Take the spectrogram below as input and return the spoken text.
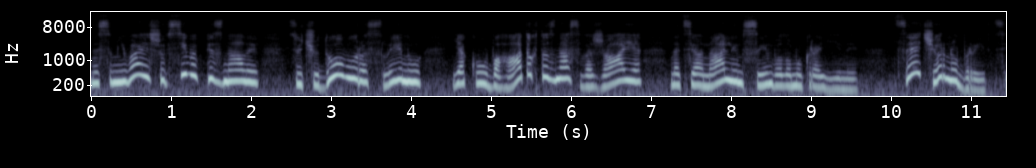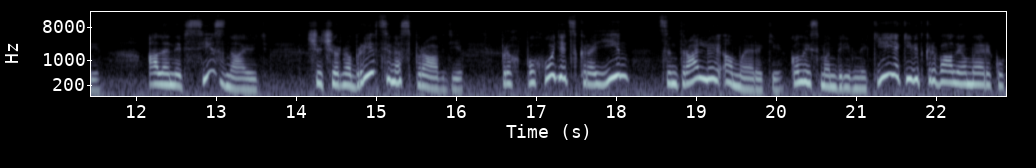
Не сумніваюсь, що всі ви впізнали цю чудову рослину, яку багато хто з нас вважає національним символом України. Це чорнобривці. Але не всі знають, що чорнобривці насправді походять з країн Центральної Америки. Колись мандрівники, які відкривали Америку,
